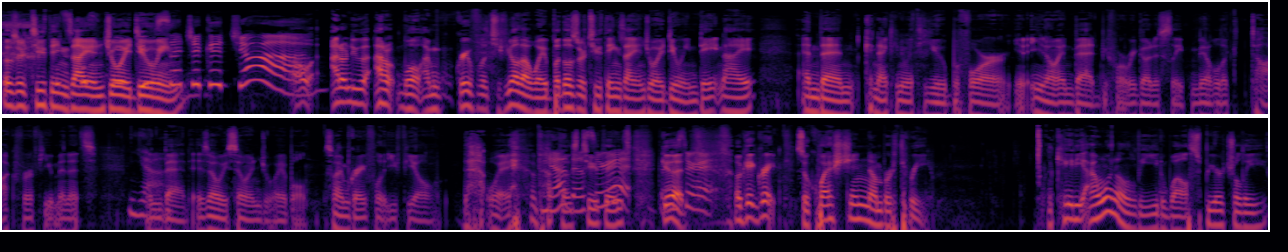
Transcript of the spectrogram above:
those are two things I enjoy doing. Such a good job. Oh, I don't do. I don't. Well, I'm grateful that you feel that way, but those are two things I enjoy doing: date night, and then connecting with you before you know in bed before we go to sleep and be able to talk for a few minutes yeah. in bed is always so enjoyable. So I'm grateful that you feel that way about yeah, those those two things. It. Good. Okay, great. So, question number three. Katie, I want to lead well spiritually,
